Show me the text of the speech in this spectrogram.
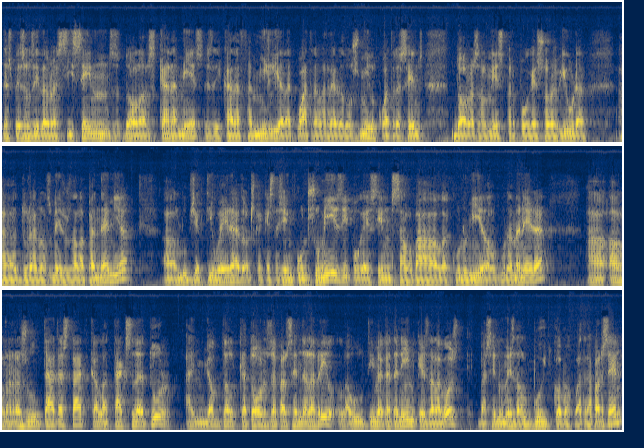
després els hi va donar 600 dòlars cada mes, és a dir, cada família de 4 va rebre 2.400 dòlars al mes per poder sobreviure eh, durant els mesos de la pandèmia. Eh, L'objectiu era doncs, que aquesta gent consumís i poguessin salvar l'economia d'alguna manera, Uh, el resultat ha estat que la taxa d'atur, en lloc del 14% de l'abril, la última que tenim, que és de l'agost, va ser només del 8,4%,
